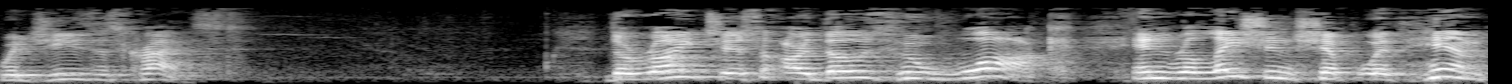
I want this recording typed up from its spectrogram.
with Jesus Christ. The righteous are those who walk in relationship with Him,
